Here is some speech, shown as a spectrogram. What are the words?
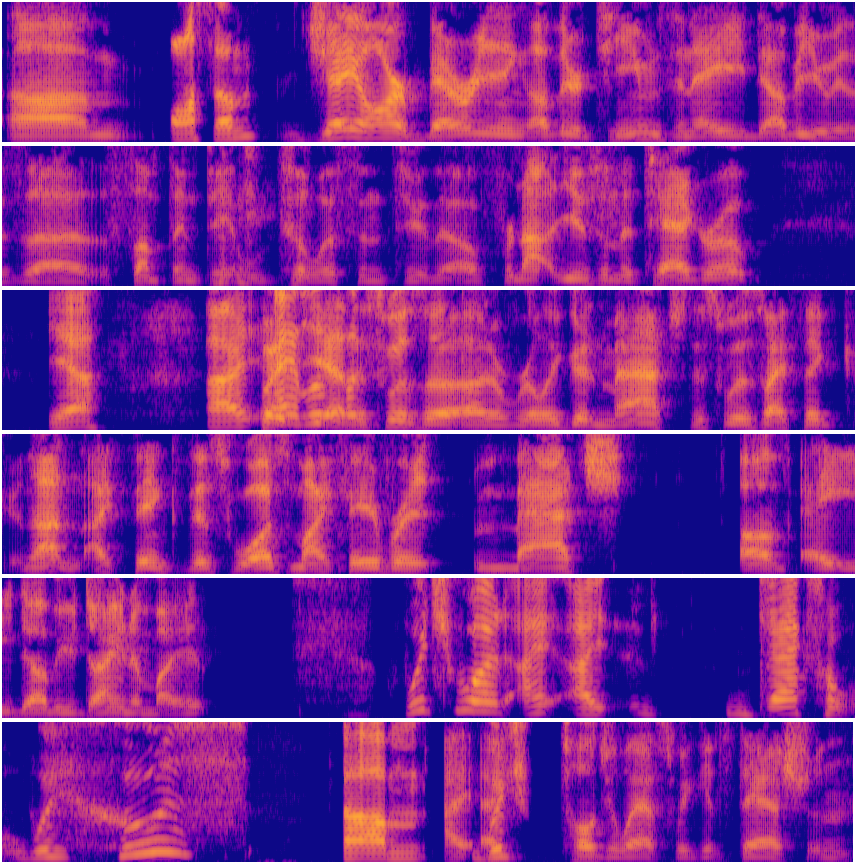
Um, awesome. Jr. burying other teams in AEW is uh, something to to listen to though for not using the tag rope. Yeah. I, But hey, look- yeah, look- this was a, a really good match. This was, I think, not. I think this was my favorite match of AEW Dynamite. Which one? I, I, Dax, wh- who's, um, I, which? I told you last week. It's Dash and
